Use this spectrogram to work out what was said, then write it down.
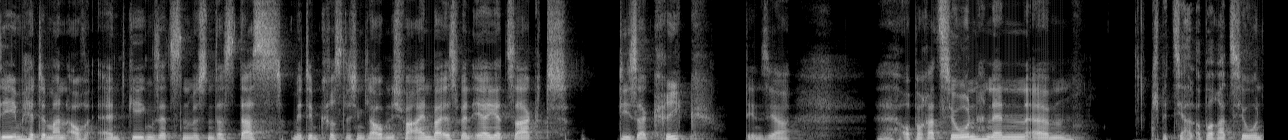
dem hätte man auch entgegensetzen müssen, dass das mit dem christlichen Glauben nicht vereinbar ist. Wenn er jetzt sagt, dieser Krieg, den sie ja äh, Operation nennen, ähm, Spezialoperation,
